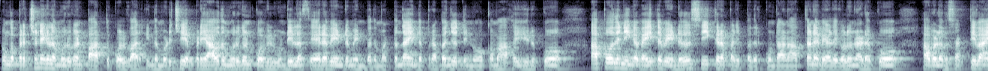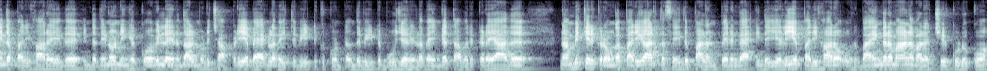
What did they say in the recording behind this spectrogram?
உங்கள் பிரச்சனைகளை முருகன் பார்த்து கொள்வார். இந்த முடிச்சு எப்படியாவது முருகன் கோவில் உண்டியில் சேர வேண்டும் என்பது மட்டும்தான் இந்த பிரபஞ்சத்தின் நோக்கமாக இருக்கும் அப்போது நீங்கள் வைத்த வேண்டுதல் சீக்கிரம் பழிப்பதற்குண்டான அத்தனை வேலைகளும் நடக்கும் அவ்வளவு சக்தி வாய்ந்த பரிகாரம் இது. இந்த தினம் நீங்கள் கோவிலில் இருந்தால் முடிச்சு அப்படியே பேக்கில் வைத்து வீட்டுக்கு கொண்டு வந்து வீட்டு பூஜை வைங்க தவறு கிடையாது. நம்பிக்கை இருக்கிறவங்க பரிகாரத்தை செய்து பலன் பெறுங்க. இந்த எளிய பரிகாரம் ஒரு பயங்கரமான வளர்ச்சியை கொடுக்கும்.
